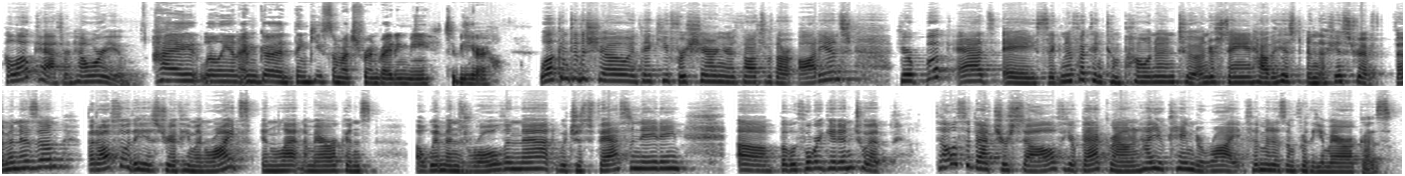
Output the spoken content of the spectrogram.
Hello, Katherine. How are you? Hi, Lilian. I'm good. Thank you so much for inviting me to be here. Welcome to the show, and thank you for sharing your thoughts with our audience. Your book adds a significant component to understanding how the hist- in the history of feminism, but also the history of human rights in Latin Americans, uh, women's role in that, which is fascinating. Uh, but before we get into it, tell us about yourself, your background, and how you came to write Feminism for the Americas.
